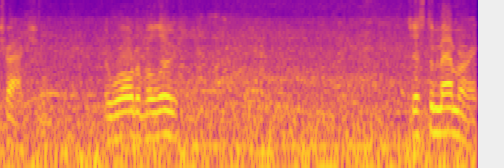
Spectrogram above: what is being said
attraction. The World of Illusion. Just a memory.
